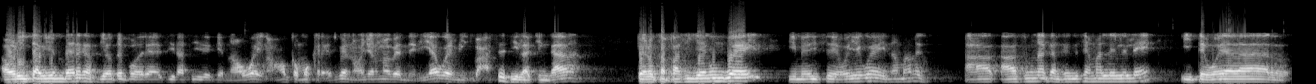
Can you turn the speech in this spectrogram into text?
Ahorita bien vergas, yo te podría decir así de que no, güey, no, ¿cómo crees, güey? No, yo no me vendería, güey, mis bases y la chingada. Pero capaz si llega un güey y me dice, oye, güey, no mames, ha- haz una canción que se llama Lelele y te voy a dar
